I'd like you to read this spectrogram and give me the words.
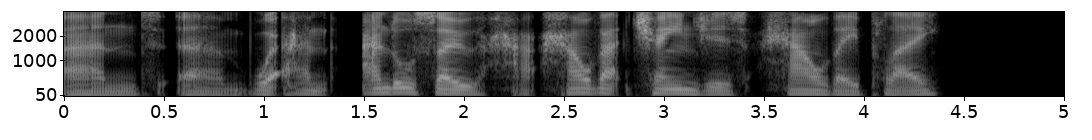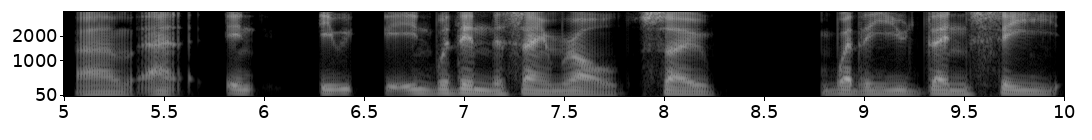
and um and and also how, how that changes how they play um in, in in within the same role. So whether you then see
